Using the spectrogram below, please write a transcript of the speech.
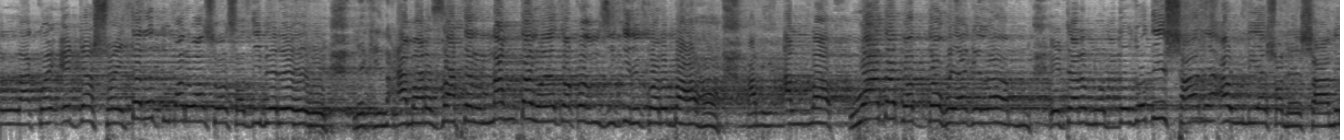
আল্লাহ কয়, এটা শয়তানে তোমার অসহসা দিবে রে। লেকিন আমার জাতের নামটা হয়ে যখন জিকির করবা, আমি আল্লাহ ওয়াদাবদ্ধ হয়ে গেলাম। এটার মধ্যে যদি শানে আউলিয়া শোনে, শানে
